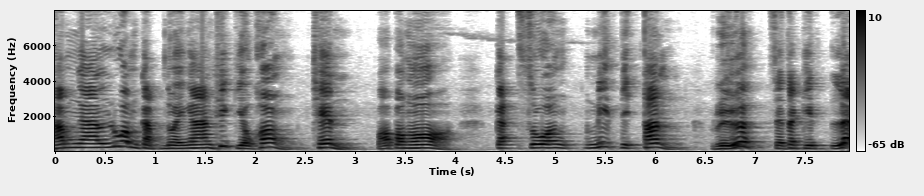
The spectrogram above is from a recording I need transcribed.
ทำงานร่วมกับหน่วยงานที่เกี่ยวข้อง เช่น ปปง กระทรวงนิติทันหรือเศรษฐกิจและ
